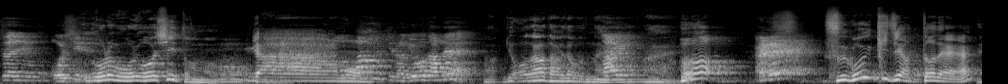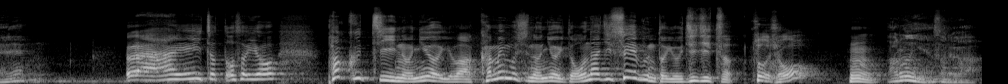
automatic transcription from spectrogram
全然美味しいです。俺も美味しいと思う。いやーもう。パクチーの餃子ね。あ餃子は食べたことないない。はい。あすごい記事あったで。え？うわーちょっと遅いよパクチーの匂いはカメムシの匂いと同じ成分という事実。そうでしょ？うん。あるんやそれは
